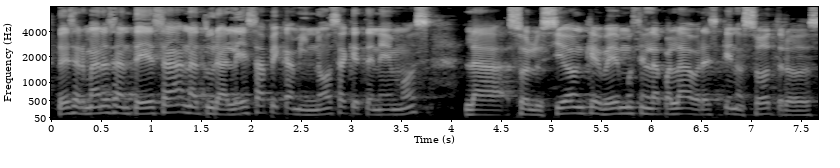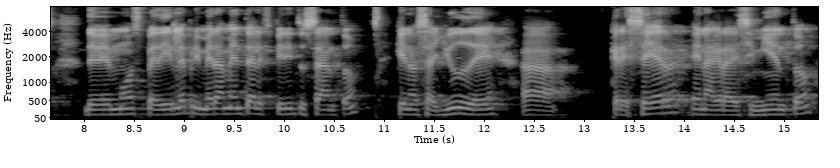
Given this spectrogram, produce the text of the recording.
Entonces, hermanos, ante esa naturaleza pecaminosa que tenemos, la solución que vemos en la palabra es que nosotros debemos pedirle primeramente al Espíritu Santo que nos ayude a crecer en agradecimiento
